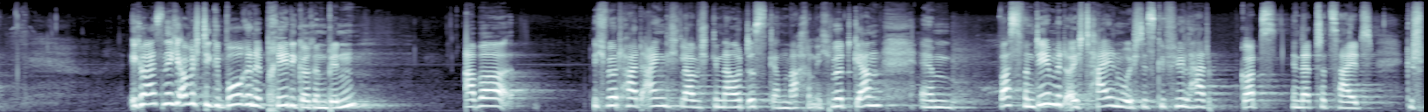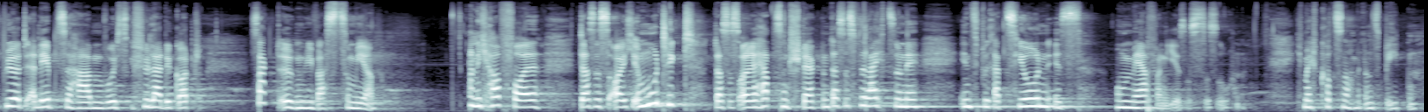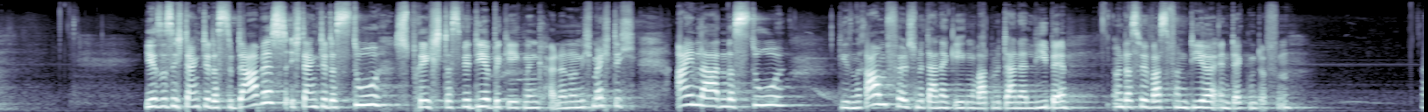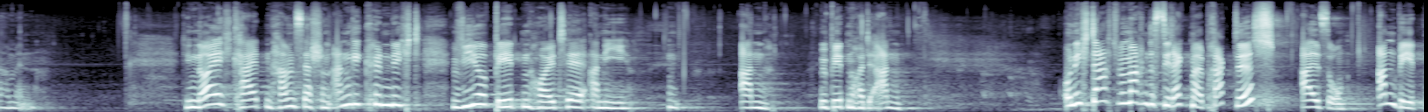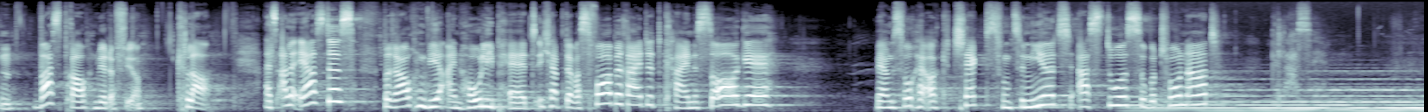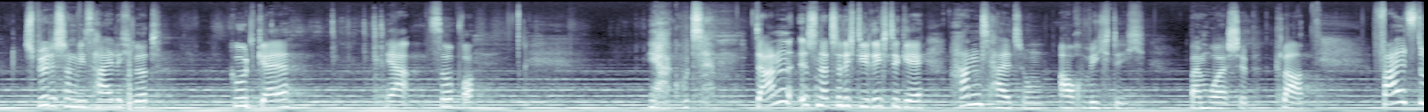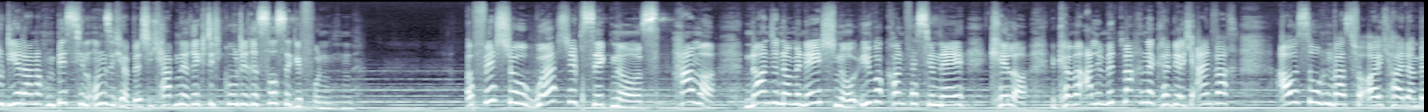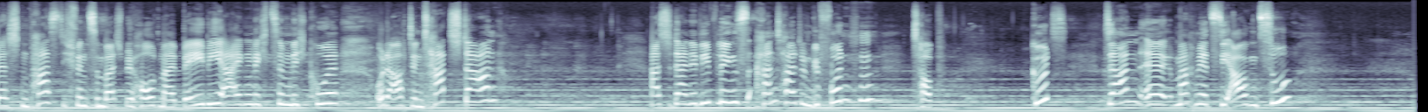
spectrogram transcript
Ich weiß nicht, ob ich die geborene Predigerin bin, aber ich würde halt eigentlich, glaube ich, genau das gern machen. Ich würde gern ähm, was von dem mit euch teilen, wo ich das Gefühl hatte, Gott in letzter Zeit gespürt, erlebt zu haben, wo ich das Gefühl hatte, Gott sagt irgendwie was zu mir. Und ich hoffe voll, dass es euch ermutigt, dass es eure Herzen stärkt und dass es vielleicht so eine Inspiration ist, um mehr von Jesus zu suchen. Ich möchte kurz noch mit uns beten. Jesus, ich danke dir, dass du da bist. Ich danke dir, dass du sprichst, dass wir dir begegnen können. Und ich möchte dich einladen, dass du diesen Raum füllst mit deiner Gegenwart, mit deiner Liebe und dass wir was von dir entdecken dürfen. Amen. Die Neuigkeiten haben es ja schon angekündigt. Wir beten heute Anni an. Wir beten heute an. Und ich dachte, wir machen das direkt mal praktisch. Also, anbeten. Was brauchen wir dafür? Klar, als allererstes brauchen wir ein Holy Pad. Ich habe da was vorbereitet, keine Sorge. Wir haben es vorher auch gecheckt, es funktioniert. Astur, super Tonart. Klasse. Spürt ihr schon, wie es heilig wird? Gut, gell? Ja, super. Ja gut, dann ist natürlich die richtige Handhaltung auch wichtig beim Worship, klar. Falls du dir da noch ein bisschen unsicher bist, ich habe eine richtig gute Ressource gefunden. Official Worship Signals, Hammer, non-denominational, überkonfessionell, Killer. Da können wir alle mitmachen, da könnt ihr euch einfach aussuchen, was für euch heute am besten passt. Ich finde zum Beispiel Hold My Baby eigentlich ziemlich cool oder auch den Touchdown. Hast du deine Lieblingshandhaltung gefunden? Top. Gut, dann äh, machen wir jetzt die Augen zu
